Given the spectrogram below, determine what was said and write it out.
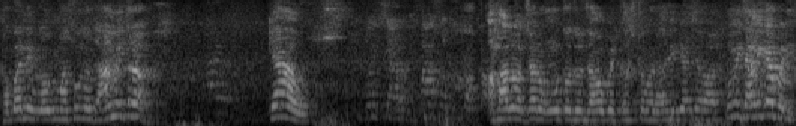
ખબર નહીં બ્લોગમાં શું થશે? હા મિત્ર? ક્યાં આવું? હાલો ચાલો હું તો જો જાઉં ભાઈ કસ્ટમર આવી ગયા છે મમ્મી ચાવી ક્યાં પડી?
